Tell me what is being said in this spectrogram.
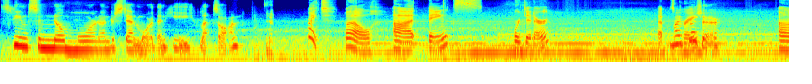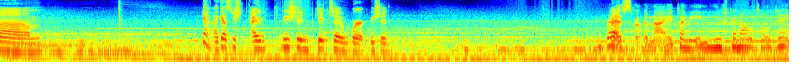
seems to know more and understand more than he lets on. Right. Well, uh, thanks for dinner. That was My great. pleasure. Um. Yeah, I guess we should. I we should get to work. We should. Rest for the night. I mean, you've been out all day.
